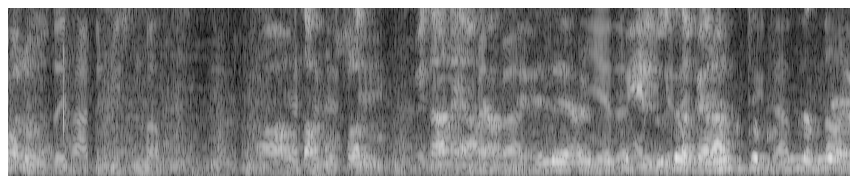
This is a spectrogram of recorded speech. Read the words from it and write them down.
problems they've had in recent months. हाँ, मैदान है यार। महल है यार तो भी कितना तो प्यारा। तो लग रहा है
